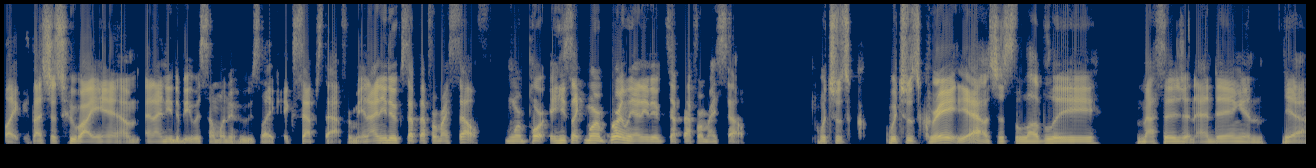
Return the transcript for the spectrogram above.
like that's just who I am, and I need to be with someone who's like accepts that for me, and I need to accept that for myself. More important, he's like more importantly, I need to accept that for myself, which was which was great. Yeah, it's just a lovely message and ending, and yeah,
